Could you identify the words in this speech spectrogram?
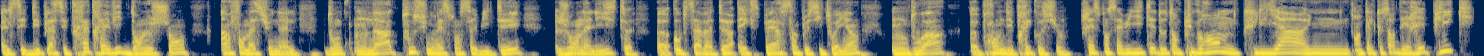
elle s'est déplacée très très vite dans le champ informationnel. Donc, on a tous une responsabilité, journalistes, euh, observateurs, experts, simples citoyens. On doit euh, prendre des précautions. responsabilité d'autant plus grande qu'il y a en quelque sorte des répliques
